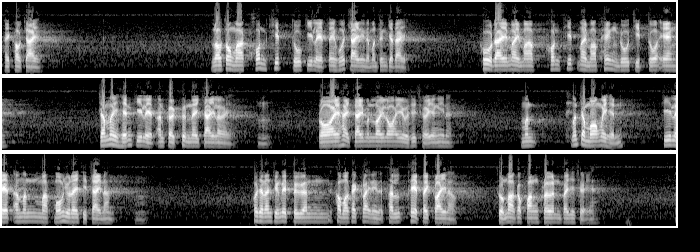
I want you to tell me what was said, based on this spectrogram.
ให้เข้าใจ เราต้องมาค้นคิดดูกิเลสในหัวใจนี่นะมันถึงจะได้ ผู้ใดไม่มา ค้นคิดไม่มาเพ่งดูจิตตัวเอง จะไม่เห็นกิเลสอันเกิดขึ้นในใจเลยปล่อยให้ใจมันลอยๆอยู่เฉยๆอย่างนี้นะ มันมันจะมองไม่เห็นกิเลสอันมันหมักหมมอยู่ในจิตใจนั้นเพราะฉะนั้นจึงได้เตือนเข้ามาใกล้ๆนี่ถ้าเทศไปไกลแล้ว ส่วนมากก็ฟังเพลินไปเฉยๆ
